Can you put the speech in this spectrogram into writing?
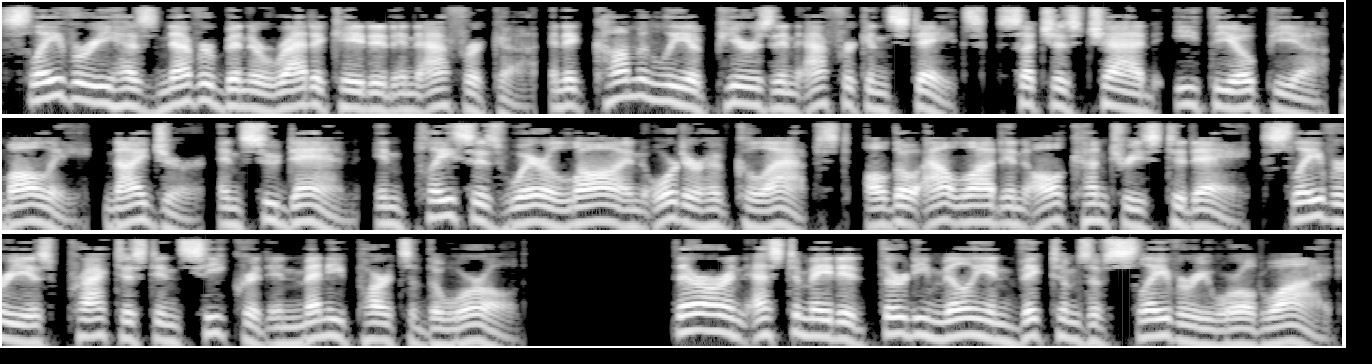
Slavery has never been eradicated in Africa, and it commonly appears in African states, such as Chad, Ethiopia, Mali, Niger, and Sudan, in places where law and order have collapsed. Although outlawed in all countries today, slavery is practiced in secret in many parts of the world. There are an estimated 30 million victims of slavery worldwide.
